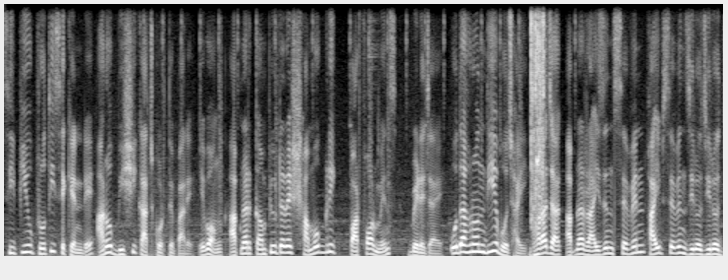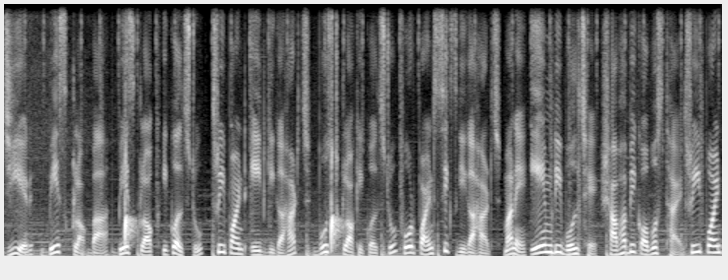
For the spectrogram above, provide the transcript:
সিপিইউ প্রতি সেকেন্ডে আরও বেশি কাজ করতে পারে এবং আপনার কম্পিউটারের সামগ্রিক পারফরমেন্স বেড়ে যায়। উদাহরণ দিয়ে বোঝাই, ধরা যাক আপনার Ryzen seven five seven zero zero এর বেস ক্লক বা base clock equals to three point eight gigahertz boost clock equals to four point six gigahertz মানে এএমডি বলছে, স্বাভাবিক অবস্থায় থ্রি পয়েন্ট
